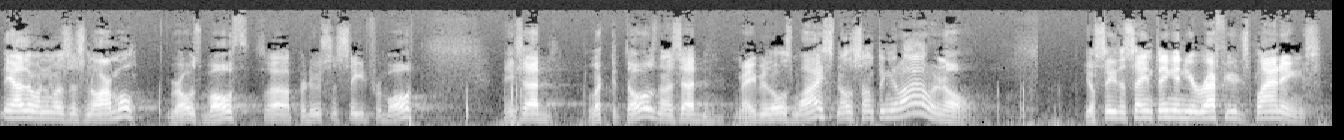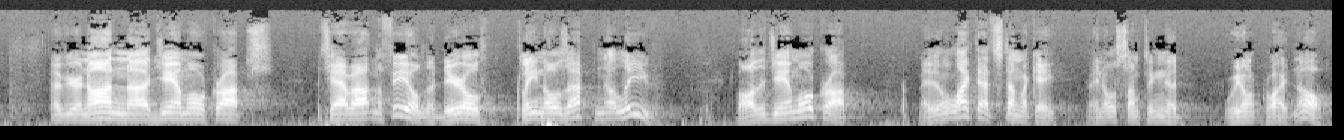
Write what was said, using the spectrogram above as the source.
The other one was as normal, grows both, uh, produces seed for both. He said, looked at those, and I said, maybe those mice know something that I ought to know. You'll see the same thing in your refuge plantings of your non GMO crops that you have out in the field. And the deer will clean those up and they'll leave. A lot of the GMO crop, maybe they don't like that stomach ache. They know something that we don't quite know.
